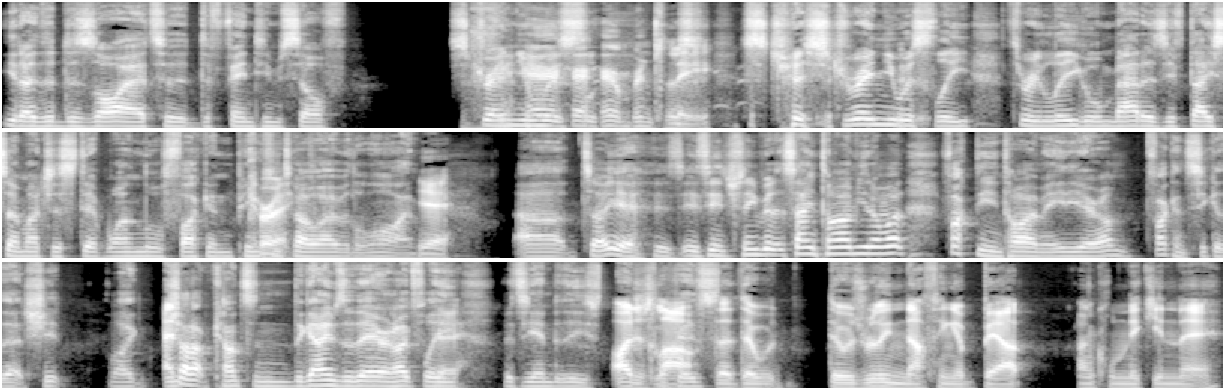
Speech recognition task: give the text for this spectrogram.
you know the desire to defend himself strenuously vehemently. st- strenuously through legal matters if they so much as step one little fucking pinky Correct. toe over the line. Yeah, Uh, so yeah, it's, it's interesting, but at the same time, you know what? Fuck the entire media. I'm fucking sick of that shit. Like, And- shut up, cunts, and the games are there, and hopefully Yeah. it's the end of these. I just cockheads. laughed that there were, there was really nothing about Uncle Nick in there,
